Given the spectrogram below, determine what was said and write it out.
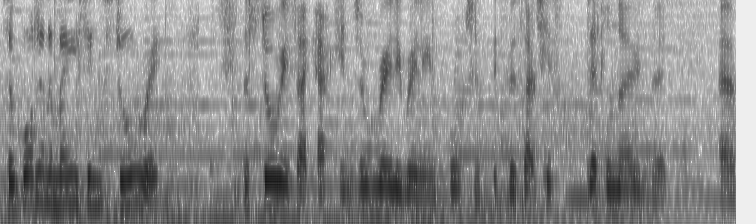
So, what an amazing story! The stories like Akin's are really, really important because actually it's little known that uh,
